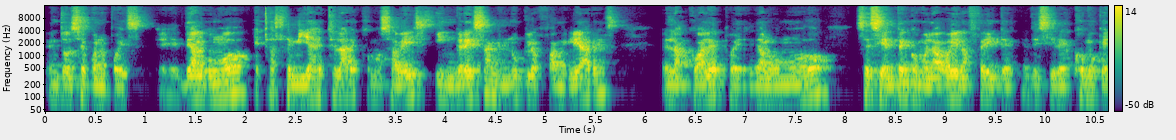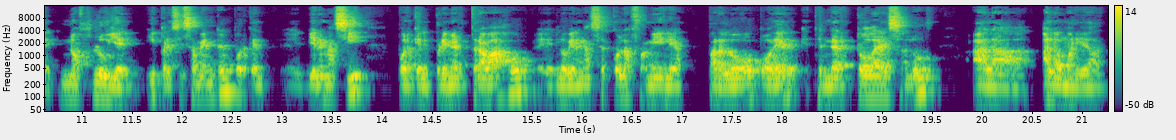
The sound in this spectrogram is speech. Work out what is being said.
Entonces, bueno, pues eh, de algún modo estas semillas estelares, como sabéis, ingresan en núcleos familiares en las cuales, pues de algún modo se sienten como el agua y el aceite, es decir, es como que no fluyen y precisamente porque eh, vienen así, porque el primer trabajo eh, lo vienen a hacer con la familia para luego poder extender toda esa luz a la, a la humanidad.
